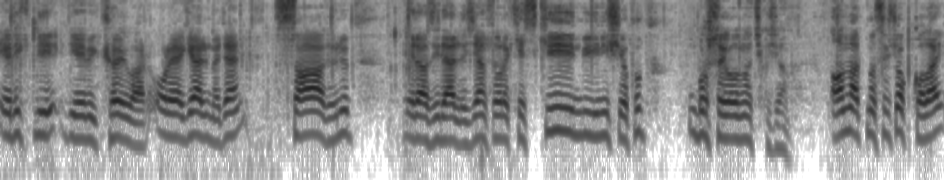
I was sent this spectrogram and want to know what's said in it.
Erikli diye bir köy var. Oraya gelmeden sağa dönüp biraz ilerleyeceğim. Sonra keskin bir iniş yapıp Bursa yoluna çıkacağım. Anlatması çok kolay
